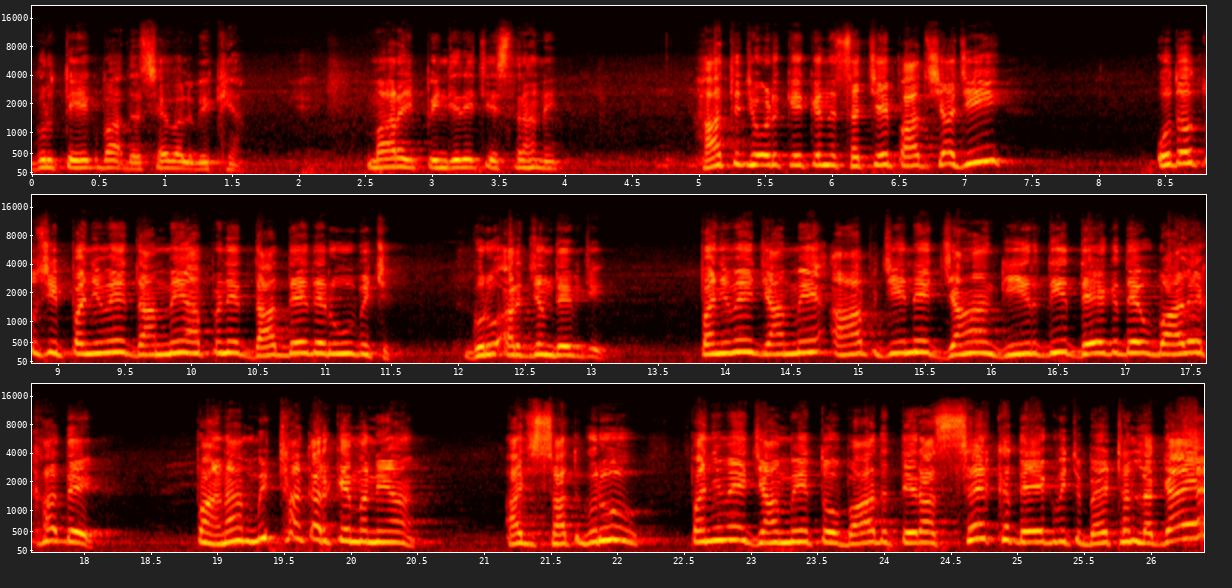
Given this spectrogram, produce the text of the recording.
ਗੁਰੂ ਤੇਗ ਬਹਾਦਰ ਸਾਹਿਬ ਵੱਲ ਵੇਖਿਆ। ਮਹਾਰਾਜ ਪਿੰਜਰੇ 'ਚ ਇਸ ਤਰ੍ਹਾਂ ਨੇ। ਹੱਥ ਜੋੜ ਕੇ ਕਹਿੰਦੇ, ਸੱਚੇ ਪਾਤਸ਼ਾਹ ਜੀ, ਉਦੋਂ ਤੁਸੀਂ ਪੰਜਵੇਂ ਦਾਮੇ ਆਪਣੇ ਦਾਦੇ ਦੇ ਰੂਪ ਵਿੱਚ, ਗੁਰੂ ਅਰਜਨ ਦੇਵ ਜੀ, ਪੰਜਵੇਂ ਜਾਮੇ ਆਪ ਜੀ ਨੇ ਜਹਾਂਗੀਰ ਦੀ ਦੇਗ ਦੇ ਉਬਾਲੇ ਖਾਦੇ ਭਾਣਾ ਮਿੱਠਾ ਕਰਕੇ ਮੰਨਿਆ। ਅੱਜ ਸਤਿਗੁਰੂ ਪੰਜਵੇਂ ਜਾਮੇ ਤੋਂ ਬਾਅਦ ਤੇਰਾ ਸਿੱਖ ਦੇਗ ਵਿੱਚ ਬੈਠਣ ਲੱਗਾ ਹੈ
